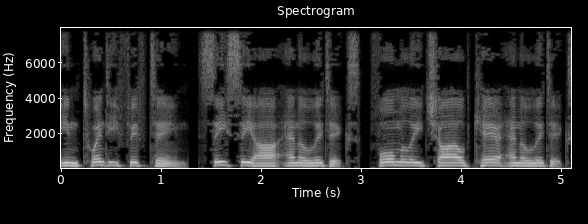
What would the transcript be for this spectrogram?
In 2015, CCR Analytics, formerly Child Care Analytics,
